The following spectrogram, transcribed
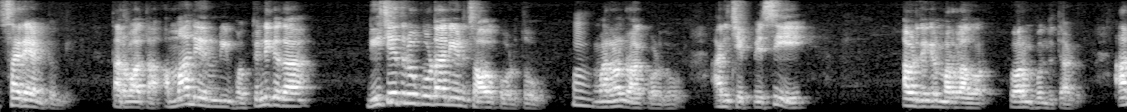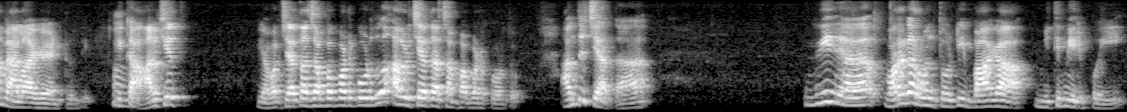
సరే అంటుంది తర్వాత అమ్మా నేను నీ భక్తుని కదా. నీ చేతిలో కూడా నేను చావకూడదు. మరణం రాకూడదు. అని చెప్పేసి ఆవిడ దగ్గర మరలా వర- వరం పొందుతాడు. ఆమె అలాగే అంటుంది. ఇక ఆమె చేత ఎవరి చేత చంపబడకూడదు ఆవిడ చేత చంపబడకూడదు. అందుచేత వీ వరగర్వంతో బాగా మితిమీరిపోయి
